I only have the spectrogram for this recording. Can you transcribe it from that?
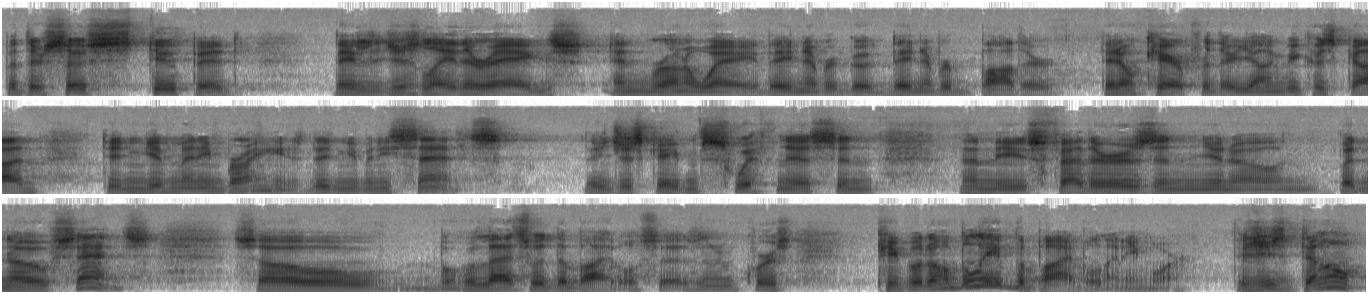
but they're so stupid they just lay their eggs and run away. They never go. They never bother. They don't care for their young because God didn't give them any brains, didn't give them any sense. They just gave them swiftness and and these feathers and you know, and, but no sense. So well, that's what the Bible says. And of course, people don't believe the Bible anymore. They just don't.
